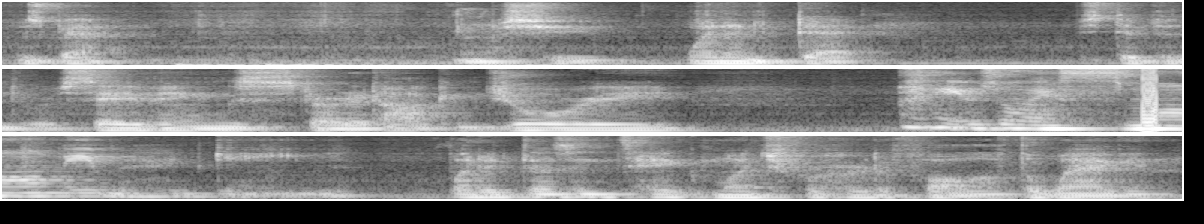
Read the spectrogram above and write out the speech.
It was bad. She went into debt. She dipped into her savings, started hocking jewelry, I think it was only a small neighborhood game. but it doesn't take much for her to fall off the wagon.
